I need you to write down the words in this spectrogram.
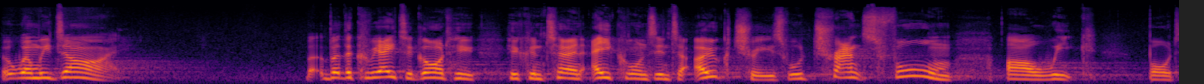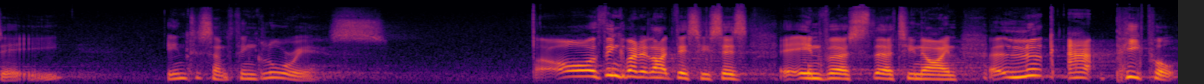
when we die. But, but the Creator God, who, who can turn acorns into oak trees, will transform our weak body into something glorious. Or oh, think about it like this, he says in verse 39 Look at people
